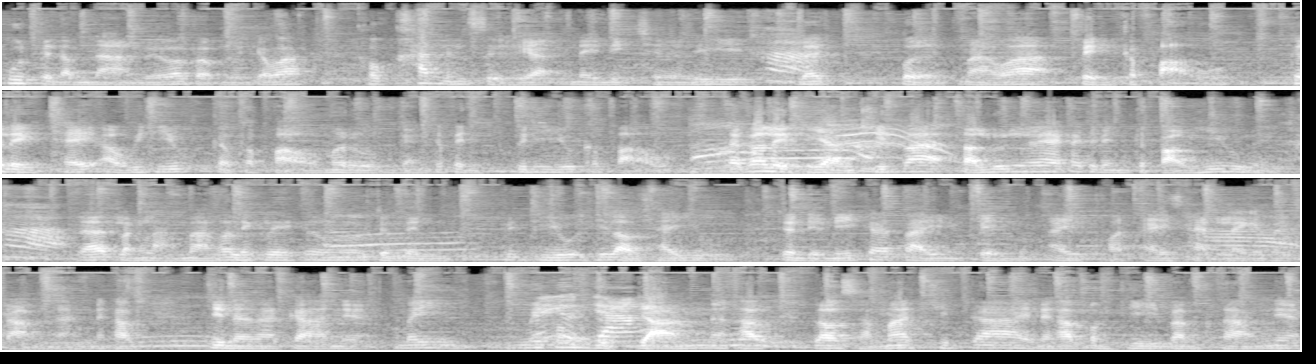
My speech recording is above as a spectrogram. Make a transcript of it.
พูดเป็นตำนานเลยว่าแบบเหมือนกับว่าเขาขั้นหนังสืออะใน dictionary ค่ะ แล้วเปิดมาว่าเป็นกระเป๋า ก็เลยใช้เอาวิทยุกับกระเป๋ามารวมกันก็เป็นวิทยุกระเป๋าอ๋อแล้วก็เลยพยายามคิดว่าตอนรุ่นแรกก็จะเป็นกระเป๋าหิ้วเลย ค่ะ แล้วหลังๆมาก็เล็กๆก็จนเป็นวิทยุที่เราใช้อยู่ จนเดี๋ยวนี้ก็ไปเป็น iPod iPad อะไรกันไปตามนั้นนะครับอืมจินตนาการเนี่ยไม่ไม่ไม่ต้องหหยุยุดดยั้ยั้งงนะครับอืมเราสามารถคิดได้นะครับ บางทีบางครั้งเนี่ย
